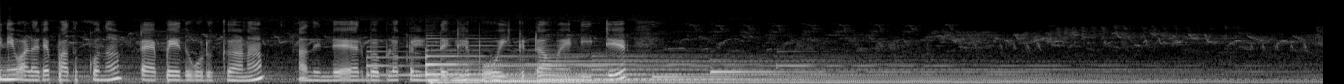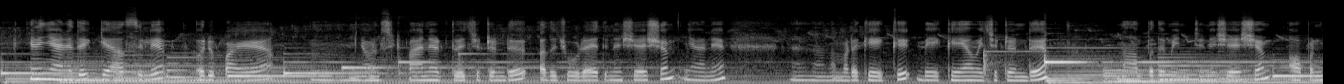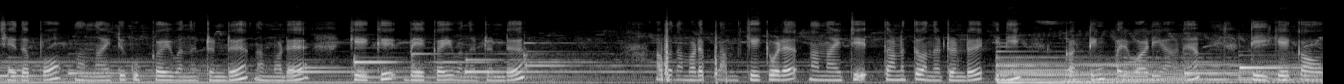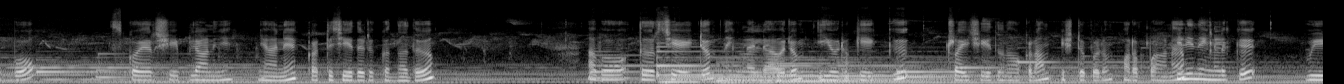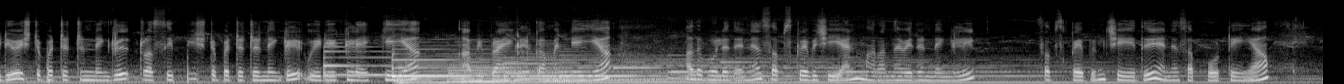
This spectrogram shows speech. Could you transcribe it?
ഇനി വളരെ പതുക്കൊന്ന് ടാപ്പ് ചെയ്ത് കൊടുക്കുകയാണ്. അതിന്റെ എയർ ബബിളൊക്കെ ഉണ്ടെങ്കിൽ പോയി കിട്ടാൻ വേണ്ടിയിട്ട്. ഇനി ഞാനിത് ഗ്യാസിൽ ഒരു പഴയ നോൺ സ്റ്റിക്ക് പാൻ എടുത്ത് വെച്ചിട്ടുണ്ട്. അത് ചൂടായതിന് ശേഷം ഞാൻ നമ്മുടെ കേക്ക് ബേക്ക് ചെയ്യാൻ വെച്ചിട്ടുണ്ട്. നാൽപ്പത് മിനിറ്റിന് ശേഷം ഓപ്പൺ ചെയ്തപ്പോൾ നന്നായിട്ട് കുക്കായി വന്നിട്ടുണ്ട്. നമ്മുടെ കേക്ക് ബേക്കായി വന്നിട്ടുണ്ട്. അപ്പോൾ നമ്മുടെ പ്ലം കേക്ക് ഇവിടെ നന്നായിട്ട് തണുത്ത് വന്നിട്ടുണ്ട്. ഇനി കട്ടിംഗ് പരിപാടിയാണ്. ടീ കേക്ക് ആവുമ്പോൾ സ്ക്വയർ ഷേപ്പിലാണ് ഞാൻ കട്ട് ചെയ്തെടുക്കുന്നത്. അപ്പോൾ തീർച്ചയായിട്ടും നിങ്ങളെല്ലാവരും ഈ ഒരു കേക്ക് ട്രൈ ചെയ്ത് നോക്കണം. ഇഷ്ടപ്പെടും ഉറപ്പാണ്. ഇനി നിങ്ങൾക്ക് വീഡിയോ ഇഷ്ടപ്പെട്ടിട്ടുണ്ടെങ്കിൽ റെസിപ്പി ഇഷ്ടപ്പെട്ടിട്ടുണ്ടെങ്കിൽ വീഡിയോയ്ക്ക് ലൈക്ക് ചെയ്യുക അഭിപ്രായങ്ങൾ കമന്റ് ചെയ്യുക. അതുപോലെ തന്നെ സബ്സ്ക്രൈബ് ചെയ്യാൻ മറന്നവരുണ്ടെങ്കിൽ സബ്സ്ക്രൈബും ചെയ്ത് എന്നെ സപ്പോർട്ട് ചെയ്യാം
